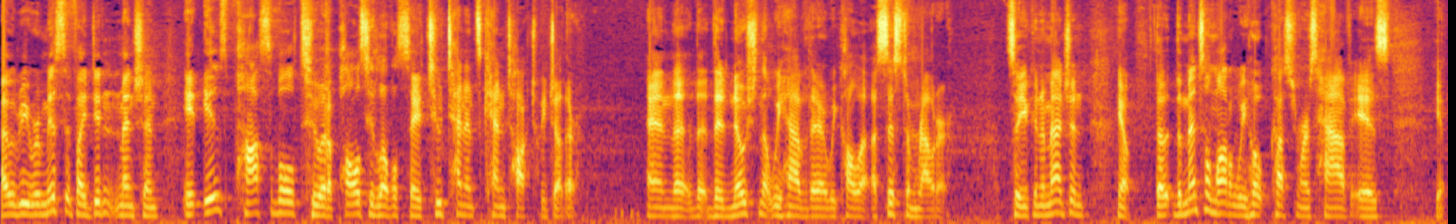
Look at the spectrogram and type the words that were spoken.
I would be remiss if I didn't mention it is possible to, at a policy level, say two tenants can talk to each other. And the, the, the notion that we have there, we call it a system router. So you can imagine, you know, the, the mental model we hope customers have is, you know,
